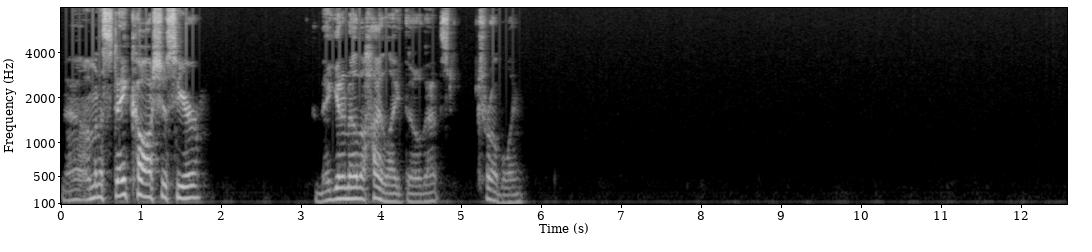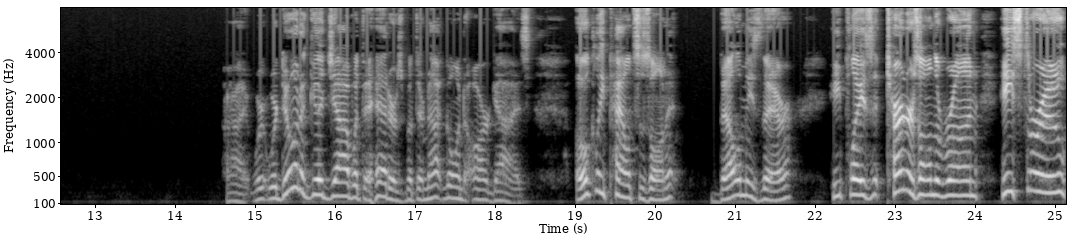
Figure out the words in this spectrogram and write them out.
Now, I'm going to stay cautious here. And they get another highlight, though. That's troubling. All right, we're, we're doing a good job with the headers, but they're not going to our guys. Oakley pounces on it. Bellamy's there. He plays it. Turner's on the run. He's through.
